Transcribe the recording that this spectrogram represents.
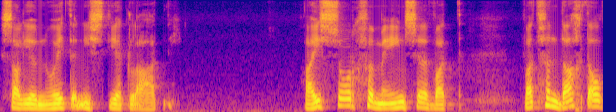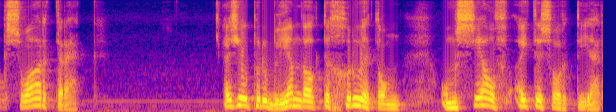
sal jou nooit in die steek laat nie. Hy sorg vir mense wat wat vandag dalk swaar trek. Is jou probleem dalk te groot om om self uit te sorteer?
